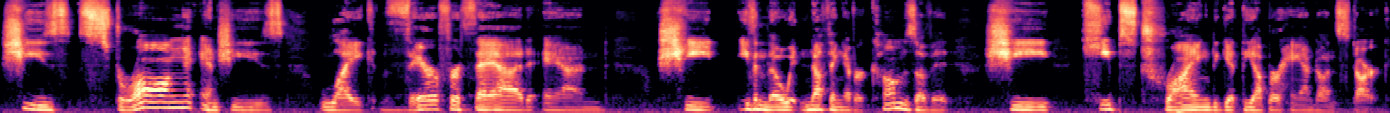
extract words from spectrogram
She's strong and she's like there for Thad, and she, even though it nothing ever comes of it, she keeps trying to get the upper hand on Stark.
